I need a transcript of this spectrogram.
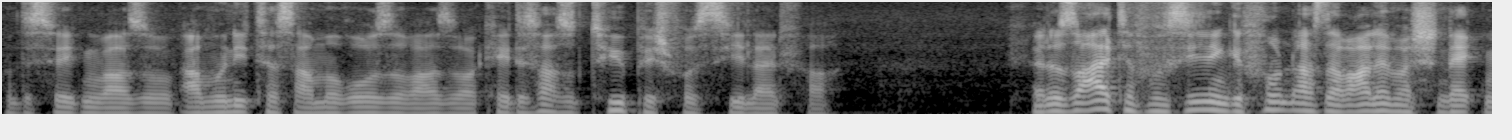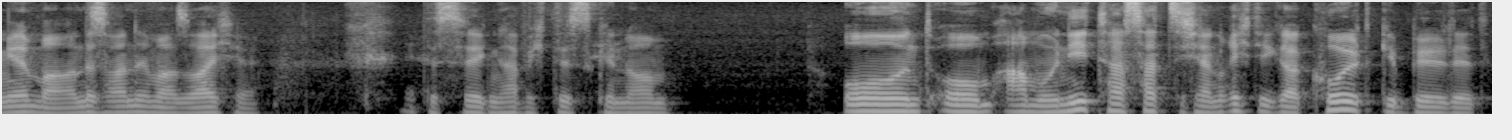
Und deswegen war so, Ammonitas amorose war so, okay, das war so typisch Fossil einfach. Wenn du so alte Fossilien gefunden hast, da waren immer Schnecken, immer. Und das waren immer solche. Deswegen habe ich das genommen. Und um Ammonitas hat sich ein richtiger Kult gebildet.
